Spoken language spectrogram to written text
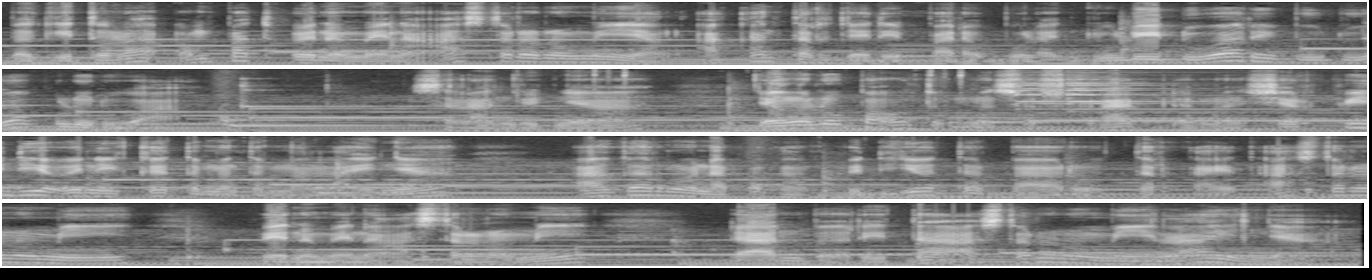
begitulah empat fenomena astronomi yang akan terjadi pada bulan Juli 2022. Selanjutnya, jangan lupa untuk subscribe dan share video ini ke teman-teman lainnya agar mendapatkan video terbaru terkait astronomi, fenomena astronomi, dan berita astronomi lainnya.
